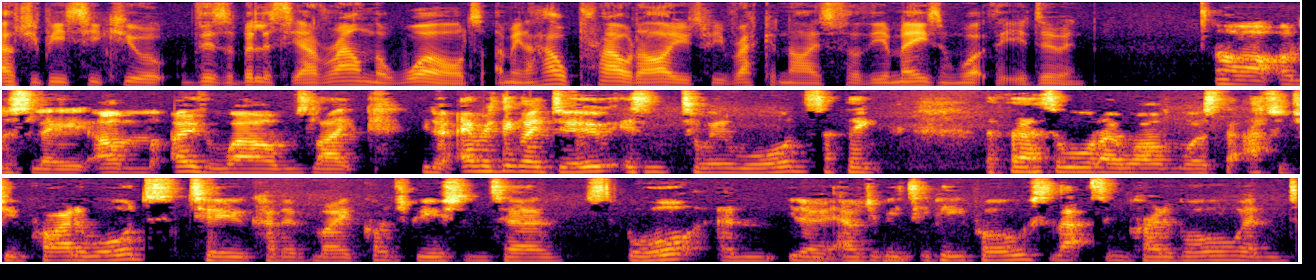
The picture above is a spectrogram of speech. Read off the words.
LGBTQ visibility around the world. I mean, how proud are you to be recognised for the amazing work that you're doing? Oh, honestly, I'm overwhelmed. Like, you know, everything I do isn't to win awards. I think the first award I won was the Attitude Pride Awards to kind of my contribution to sport and, you know, LGBT people. So that's incredible. And,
